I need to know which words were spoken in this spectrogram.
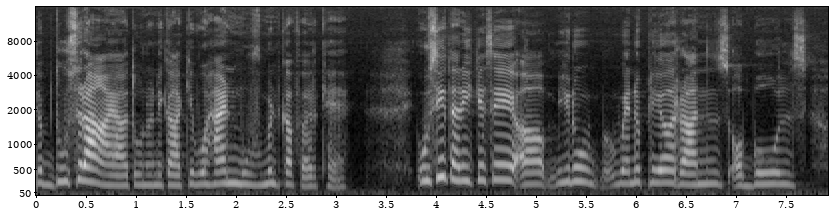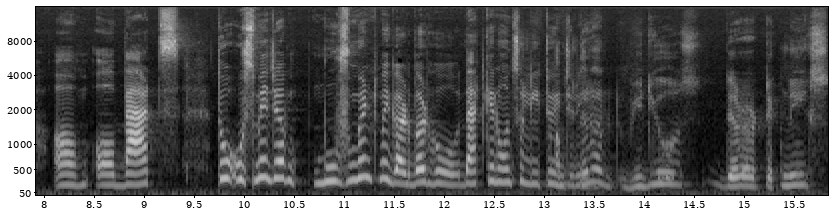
जब दूसरा आया तो उन्होंने कहा कि वो हैंड मूवमेंट का फ़र्क है उसी तरीके से you know when a player runs और बोल्स और बैट्स तो उसमें जब मूवमेंट में गड़बड़ हो that can also lead to injury there are videos there are techniques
